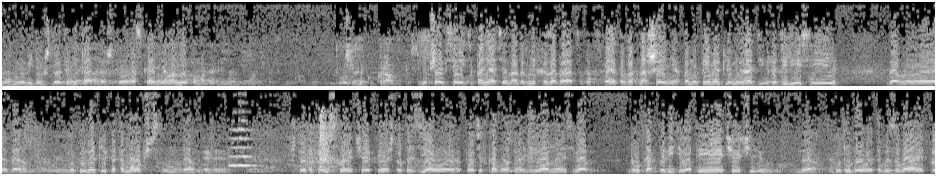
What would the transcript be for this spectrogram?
да, мы видим, что это не так, да, что раскаяние оно не помогает, да? Человек украл, допустим. Вообще все эти понятия, надо в них разобраться. Да, понятно, в отношениях, да, мы привыкли, мы роди- родились и да, да, мы привыкли к этому обществу, мы, да, э, что это происходит. Человек э, что-то сделал э, против кого-то, и он э, себя вдруг как-то ведет, и да, у другого это вызывает э,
